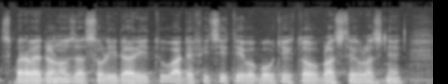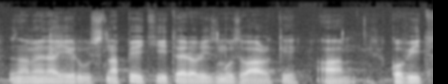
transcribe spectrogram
spravedlnost a solidaritu a deficity v obou těchto oblastech vlastně znamenají růst napětí, terorismus, války a covid,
